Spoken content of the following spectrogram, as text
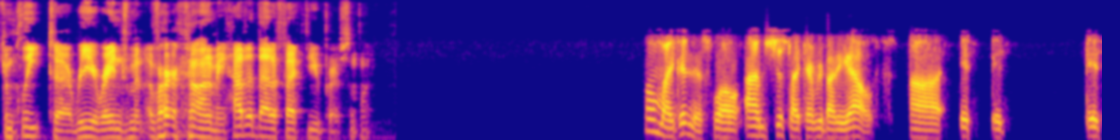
complete uh, rearrangement of our economy. How did that affect you personally? Oh my goodness! Well, I'm just like everybody else. Uh, it it it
